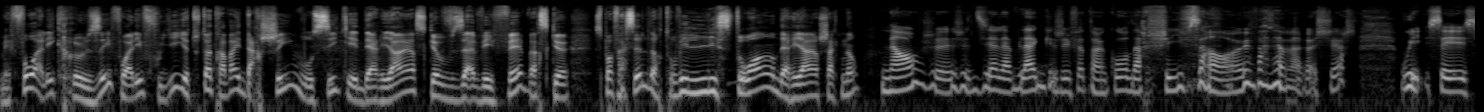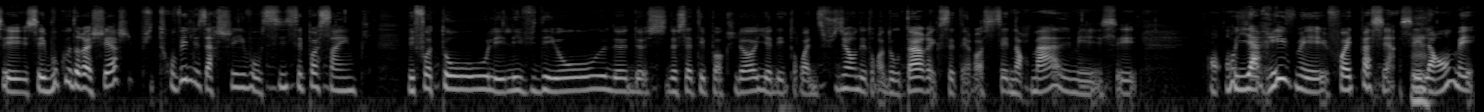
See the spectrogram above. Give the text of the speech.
mais faut aller creuser, faut aller fouiller. Il y a tout un travail d'archives aussi qui est derrière ce que vous avez fait parce que c'est pas facile de retrouver l'histoire derrière chaque nom. Non, je, dis à la blague que j'ai fait un cours d'archives 101 pendant ma recherche. Oui, c'est beaucoup de recherche. Puis trouver les archives aussi, c'est pas simple. Les photos, les, les vidéos de, de, de cette époque-là, il y a des droits de diffusion, des droits d'auteur, etc. C'est normal, mais c'est. On, on y arrive, mais il faut être patient. C'est Mm. long, mais.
